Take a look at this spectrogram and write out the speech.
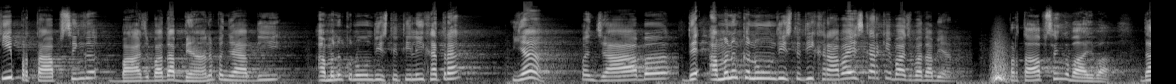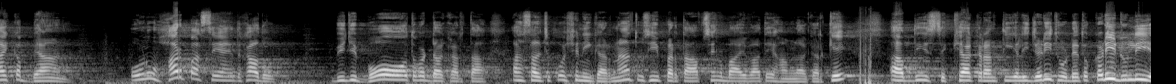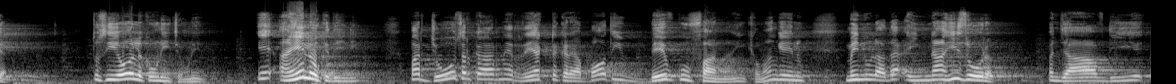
ਕੀ ਪ੍ਰਤਾਪ ਸਿੰਘ ਬਾਜਵਾ ਦਾ ਬਿਆਨ ਪੰਜਾਬ ਦੀ ਅਮਨ ਕਾਨੂੰਨ ਦੀ ਸਥਿਤੀ ਲਈ ਖਤਰਾ? ਜਾਂ ਪੰਜਾਬ ਦੇ ਅਮਨ ਕਾਨੂੰਨ ਦੀ ਸਥਿਤੀ ਖਰਾਬ ਹੈ ਇਸ ਕਰਕੇ ਬਾਜਵਾ ਦਾ ਬਿਆਨ? ਪ੍ਰਤਾਪ ਸਿੰਘ ਬਾਜਵਾ ਦਾ ਇੱਕ ਬਿਆਨ, ਉਹਨੂੰ ਹਰ ਪਾਸੇ ਐਂ ਦਿਖਾ ਦਿਓ ਵੀ ਜੀ ਬਹੁਤ ਵੱਡਾ ਕਰਤਾ, ਅਸਲ 'ਚ ਕੁਝ ਨਹੀਂ ਕਰਨਾ, ਤੁਸੀਂ ਪ੍ਰਤਾਪ ਸਿੰਘ ਬਾਜਵਾ ਤੇ ਹਮਲਾ ਕਰਕੇ ਆਪਦੀ ਸਿੱਖਿਆ ਕ੍ਰਾਂਤੀ ਵਾਲੀ ਜਿਹੜੀ ਤੁਹਾਡੇ ਤੋਂ ਕੜੀ ਡੁੱਲੀ ਆ, ਤੁਸੀਂ ਉਹ ਲੁਕਾਉਣੀ ਚਾਹੁੰਦੇ ਹੋ। ਇਹ ਐਂ ਲੁਕਦੀ ਨਹੀਂ। ਪਰ ਜੋ ਸਰਕਾਰ ਨੇ ਰਿਐਕਟ ਕਰਿਆ, ਬਹੁਤ ਹੀ ਬੇਵਕੂਫਾਨਾ ਹੀ ਕਵਾਂਗੇ ਇਹਨੂੰ। ਮੈਨੂੰ ਲੱਗਦਾ ਇੰਨਾ ਹੀ ਜ਼ੋਰ ਪੰਜਾਬ ਦੀ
